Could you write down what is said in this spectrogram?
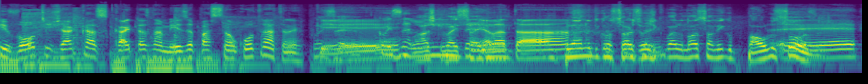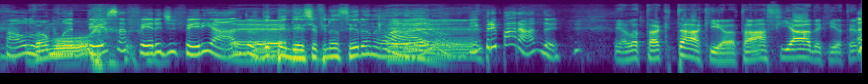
E volte já com as cartas na mesa para assinar o contrato, né? Pois Porque é. Coisa Eu acho que vai sair Ela um, tá- um plano de consórcio hoje que vai o nosso amigo Paulo Souza. É, Paulo, vamos... numa terça-feira de feriado. É. Independência financeira, né? Claro, bem preparada. Ela tá que tá aqui, ela tá afiada aqui. Até no,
